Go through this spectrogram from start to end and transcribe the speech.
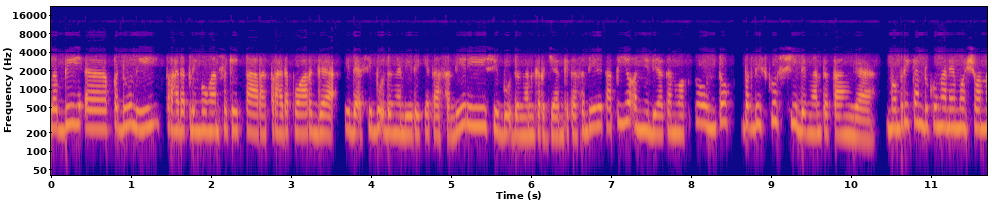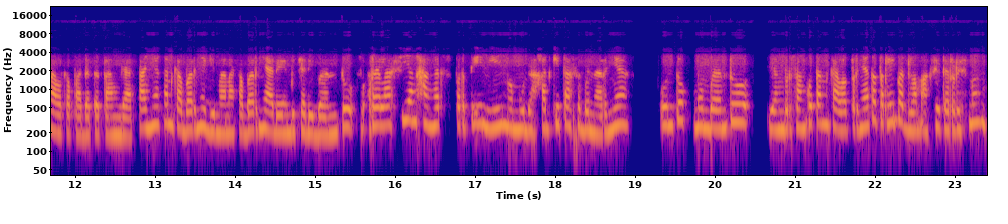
lebih uh, peduli terhadap lingkungan sekitar, terhadap warga, tidak sibuk dengan diri kita sendiri, sibuk dengan kerjaan kita sendiri, tapi yuk menyediakan waktu untuk berdiskusi dengan tetangga, memberikan dukungan emosional kepada tetangga, tanyakan kabarnya gimana kabarnya, ada yang bisa dibantu. Relasi yang hangat seperti ini memudahkan kita sebenarnya untuk membantu yang bersangkutan kalau ternyata terlibat dalam aksi terorisme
